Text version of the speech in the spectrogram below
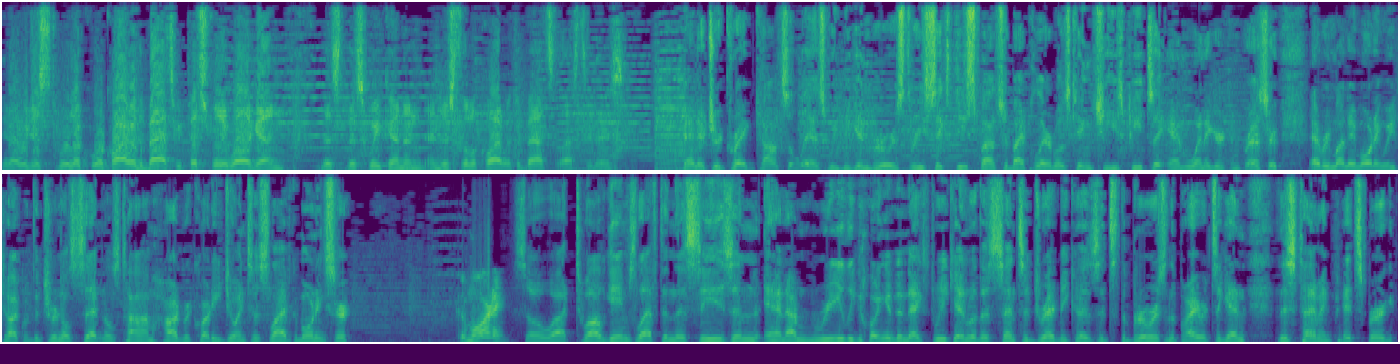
You know, we just we look we're quiet with the bats. We pitched really well again this this weekend, and, and just a little quiet with the bats the last two days. Manager Craig Counsell as we begin Brewers 360, sponsored by Palermo's King Cheese Pizza and Weniger Compressor. Every Monday morning, we talk with the Journal Sentinel's Tom Haudricourt. He joins us live. Good morning, sir. Good morning. So, uh, 12 games left in this season, and I'm really going into next weekend with a sense of dread because it's the Brewers and the Pirates again, this time in Pittsburgh.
